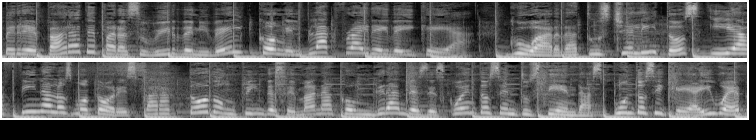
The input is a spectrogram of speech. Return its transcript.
Prepárate para subir de nivel con el Black Friday de IKEA. Guarda tus chelitos y afina los motores para todo un fin de semana con grandes descuentos en tus tiendas, puntos IKEA y web,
